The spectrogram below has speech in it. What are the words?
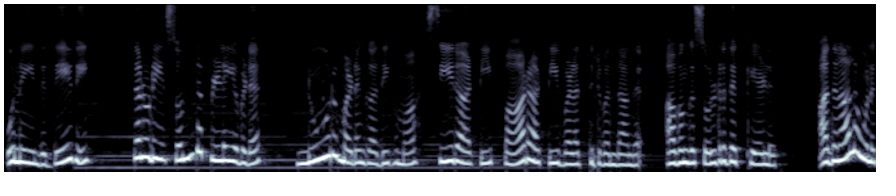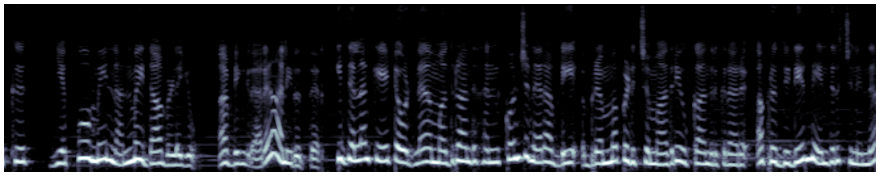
உன்னை இந்த தேவி தன்னுடைய சொந்த பிள்ளைய விட நூறு மடங்கு அதிகமா சீராட்டி பாராட்டி வளர்த்துட்டு வந்தாங்க. அவங்க சொல்றத கேளு. அதனால உனக்கு எப்பவுமே நன்மை தான் விளையும் அப்படிங்கிறாரு அனிருத்தர். இதெல்லாம் கேட்ட உடனே மதுராந்தகன் கொஞ்ச நேரம் அப்படியே பிரம்ம பிடிச்ச மாதிரி உட்கார்ந்துருக்கிறாரு. அப்புறம் திடீர்னு எந்திரிச்சு நின்னு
